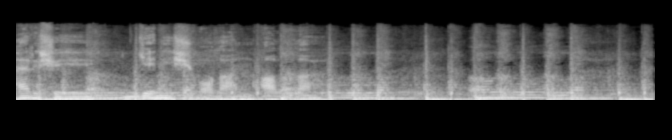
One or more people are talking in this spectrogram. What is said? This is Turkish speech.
Her şeyi geniş olan Allah.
